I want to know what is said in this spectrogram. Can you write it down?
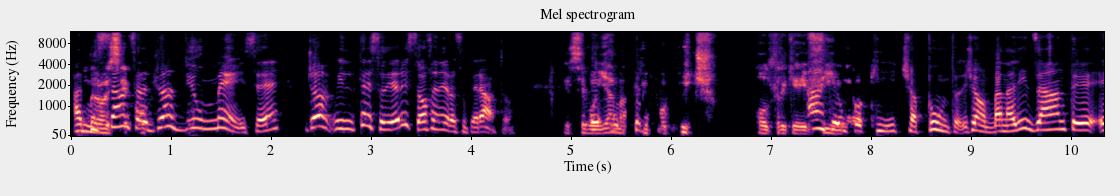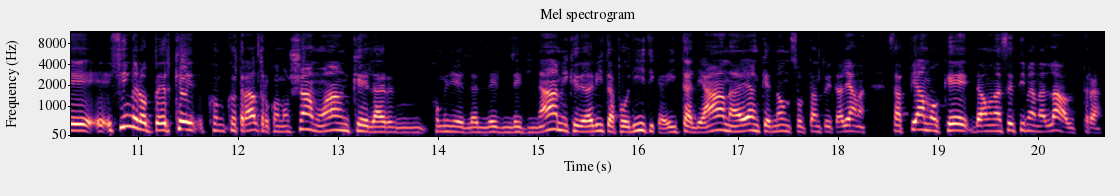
a Numero distanza già di un mese, già il testo di Aristofane era superato. E se vogliamo e, anche un po' kitsch, oltre che effimero. Anche un po' kitsch, appunto, diciamo banalizzante e effimero perché con, tra l'altro conosciamo anche la, dire, le, le, dinamiche della vita politica italiana e anche non soltanto italiana. Sappiamo che da una settimana all'altra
